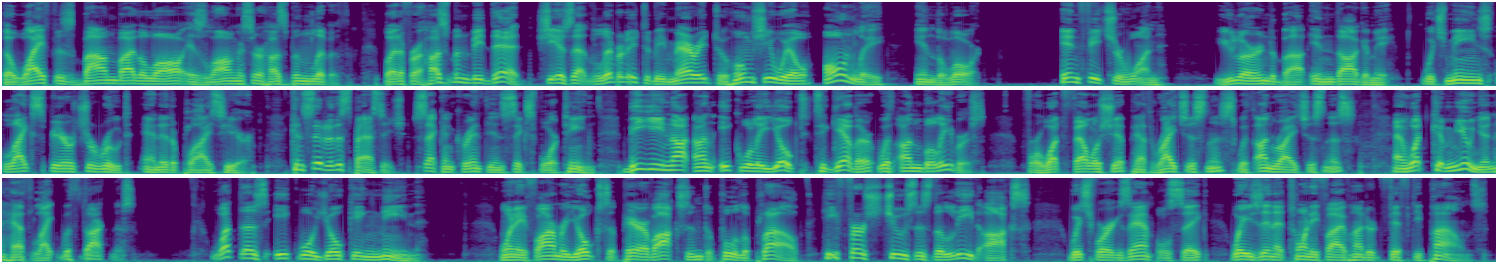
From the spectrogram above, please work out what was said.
The wife is bound by the law as long as her husband liveth. But if her husband be dead, she is at liberty to be married to whom she will, only in the Lord. In Feature 1, you learned about endogamy, which means like spiritual root, and it applies here. Consider this passage, 2 Corinthians 6:14. Be ye not unequally yoked together with unbelievers. For what fellowship hath righteousness with unrighteousness, and what communion hath light with darkness? What does equal yoking mean? When a farmer yokes a pair of oxen to pull the plow, he first chooses the lead ox, which, for example's sake, weighs in at 2,550 pounds.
